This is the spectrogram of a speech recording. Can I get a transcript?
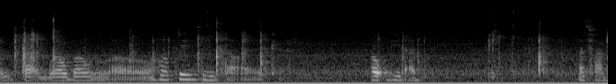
it's got Robo low. Hopefully he doesn't die. Okay. Oh, he died. That's fine.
